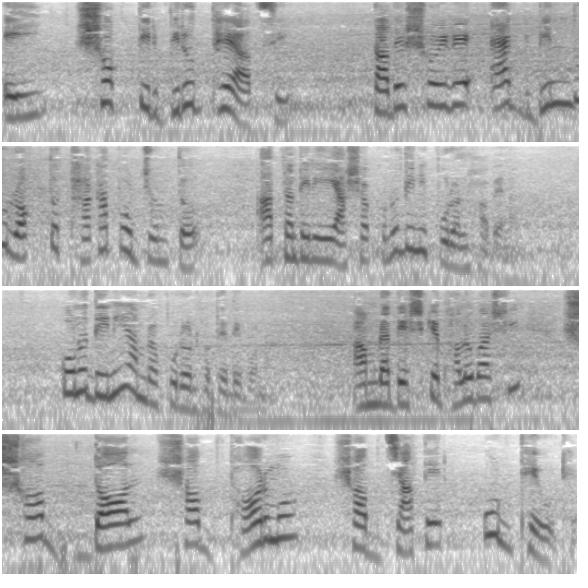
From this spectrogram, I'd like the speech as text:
এই শক্তির বিরুদ্ধে আছি, তাদের শরীরে এক বিন্দু রক্ত থাকা পর্যন্ত আপনাদের এই আশা কোনো দিনই পূরণ হবে না। কোনো দিনই আমরা পূরণ হতে দেব না। আমরা দেশকে ভালোবাসি, সব দল, সব ধর্ম, সব জাতের ঊর্ধ্বে উঠে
